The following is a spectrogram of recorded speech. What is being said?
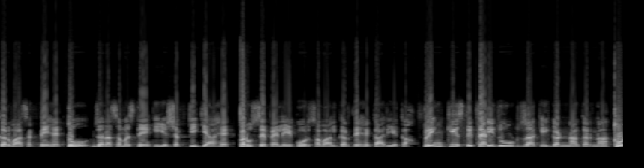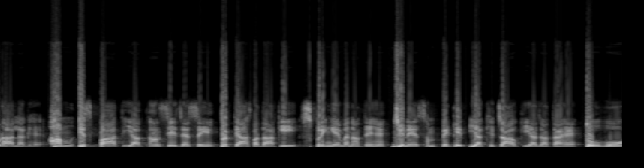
करवा सकते हैं। तो जरा समझते हैं कि यह शक्ति क्या है। पर उससे पहले एक और सवाल करते हैं कार्य का। स्प्रिंग की स्थिति ऊर्जा की गणना करना थोड़ा अलग है। हम इस्पात या कांसे जैसे प्रत्याश पदार्थ की स्प्रिंगे बनाते हैं, जिन्हें संपेटित या खिंचाव किया जाता है तो वो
